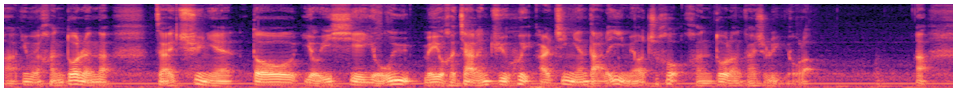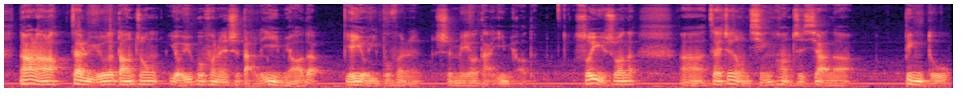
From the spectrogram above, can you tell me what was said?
啊，因为很多人呢在去年都有一些犹豫，没有和家人聚会，而今年打了疫苗之后，很多人开始旅游了啊。当然了，在旅游的当中，有一部分人是打了疫苗的，也有一部分人是没有打疫苗的。所以说呢，啊，在这种情况之下呢。病毒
